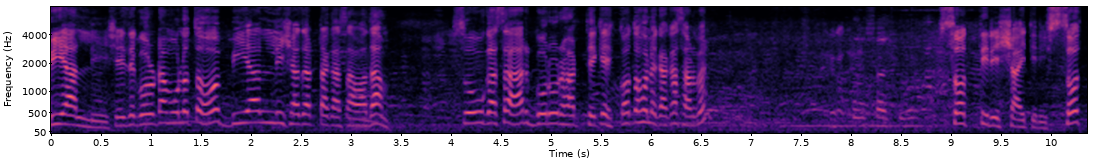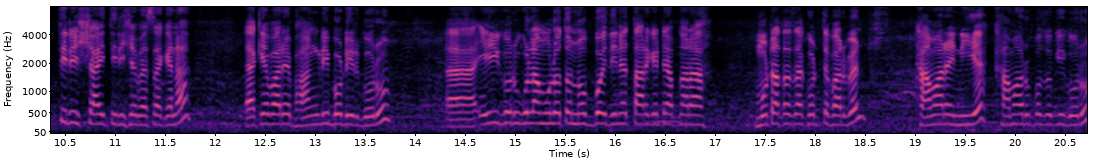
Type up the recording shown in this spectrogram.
বিয়াল্লিশ। এই যে গরুটা মূলত বিয়াল্লিশ হাজার টাকা চাওয়া দাম। চৌগাছার গরুর হাট থেকে কত হলে কাকা ছাড়বেন? ছত্রিশ সাঁত্রিশ ছত্রিশ সাঁত্রিশে বেচা কেনা। একেবারে ভাংড়ি বডির গরু। এই গরুগুলা মূলত নব্বই দিনের টার্গেটে আপনারা মোটা তাজা করতে পারবেন। খামারে নিয়ে খামার উপযোগী গরু।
